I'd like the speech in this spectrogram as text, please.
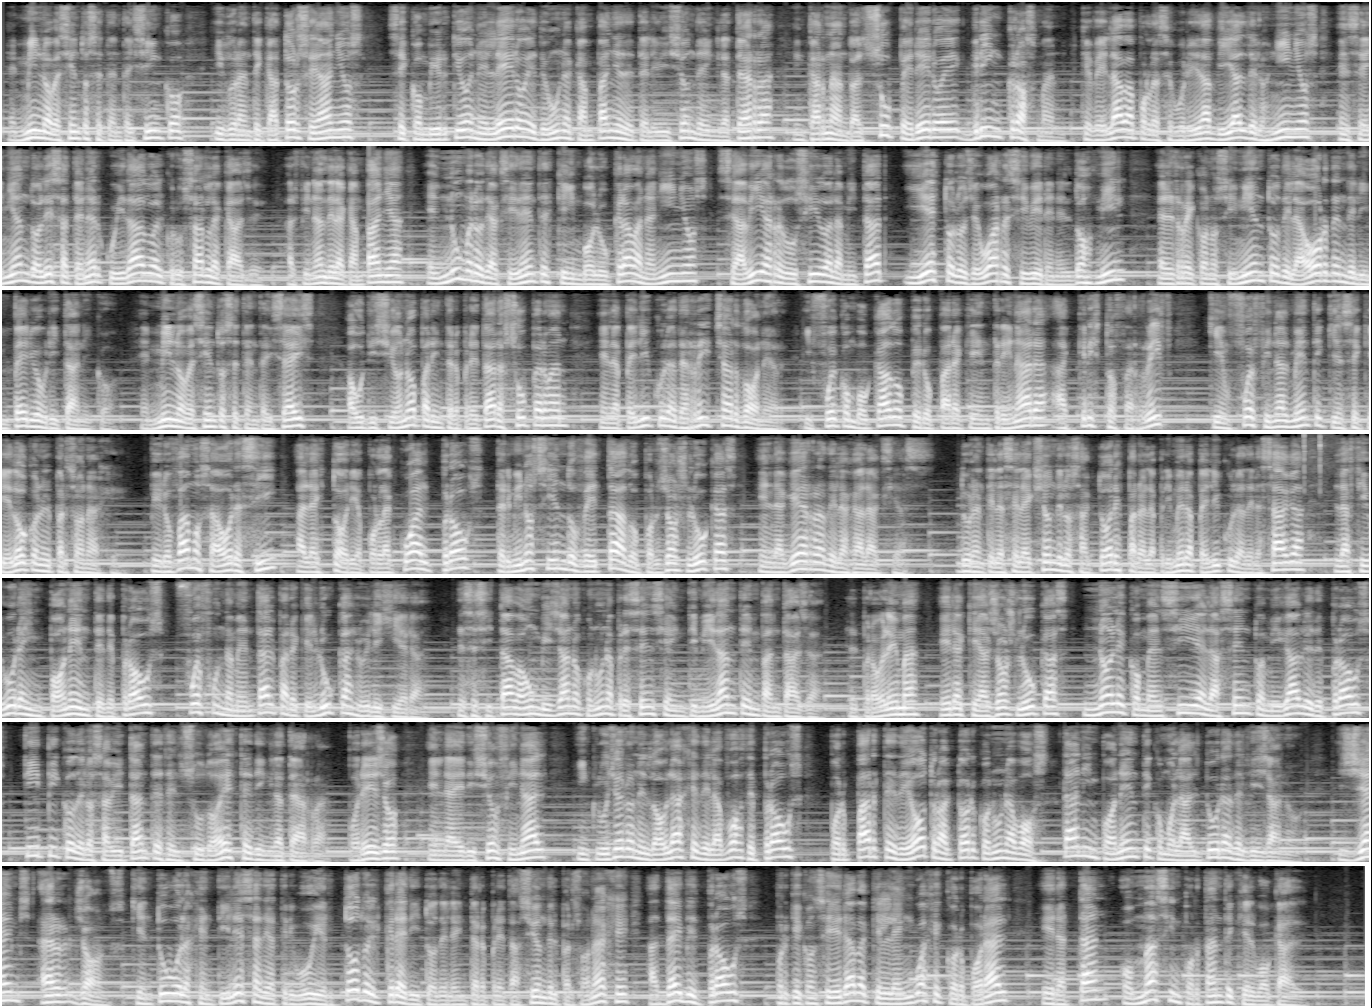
En 1975 y durante 14 años se convirtió en el héroe de una campaña de televisión de Inglaterra encarnando al superhéroe Green Crossman, que velaba por la seguridad vial de los niños enseñándoles a tener cuidado al cruzar la calle. Al final de la campaña, el número de accidentes que involucraban a niños se había reducido a la mitad y esto lo llevó a recibir en el 2000 el reconocimiento de la Orden del Imperio Británico. En 1976 audicionó para interpretar a Superman en la película de Richard Donner y fue convocado pero para que entrenara a Christopher Reeve, quien fue finalmente quien se quedó con el personaje. Pero vamos ahora sí a la historia por la cual Prowse terminó siendo vetado por George Lucas en la Guerra de las Galaxias. Durante la selección de los actores para la primera película de la saga, la figura imponente de Prowse fue fundamental para que Lucas lo eligiera. Necesitaba un villano con una presencia intimidante en pantalla. El problema era que a George Lucas no le convencía el acento amigable de Prowse típico de los habitantes del sudoeste de Inglaterra. Por ello, en la edición final incluyeron el doblaje de la voz de Prowse por parte de otro actor con una voz tan imponente como la altura del villano, James R. Jones, quien tuvo la gentileza de atribuir todo el crédito de la interpretación del personaje a David Prowse porque consideraba que el lenguaje corporal era tan o más importante que el vocal.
